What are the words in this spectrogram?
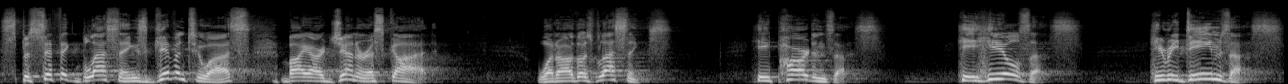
specific blessings given to us by our generous God. What are those blessings? He pardons us, He heals us, He redeems us,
